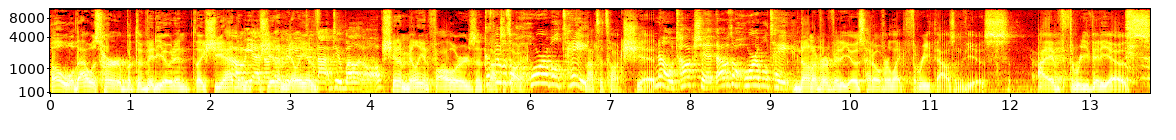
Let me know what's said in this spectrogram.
oh well, that was her, but the video didn't. Like she had, Oh a, yeah, she no, had a million. did not do well at all. she had a million followers, and not it to was a talk, horrible take. not to talk shit. no, talk shit. That was a horrible take. None of her videos had over like 3,000 views. I have three videos.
